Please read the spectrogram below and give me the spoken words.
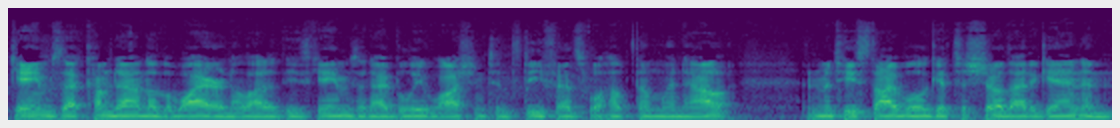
games that come down to the wire in a lot of these games. And I believe Washington's defense will help them win out. And Matisse Thybulle will get to show that again. And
